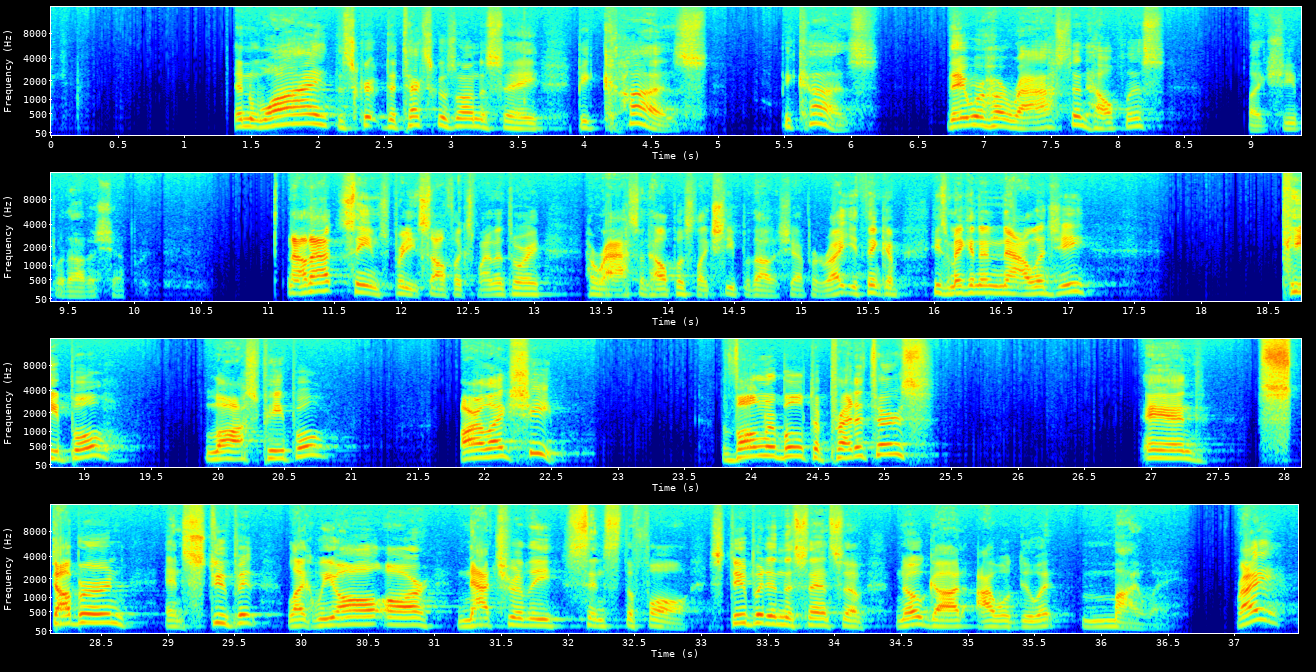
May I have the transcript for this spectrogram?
And why? The, script, the text goes on to say, because, because they were harassed and helpless like sheep without a shepherd. Now that seems pretty self explanatory harassed and helpless like sheep without a shepherd, right? You think of, he's making an analogy. People, lost people, are like sheep, vulnerable to predators, and stubborn and stupid like we all are naturally since the fall. Stupid in the sense of, no, God, I will do it my way, right?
